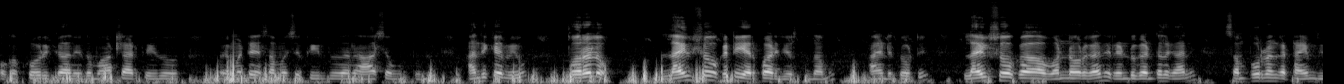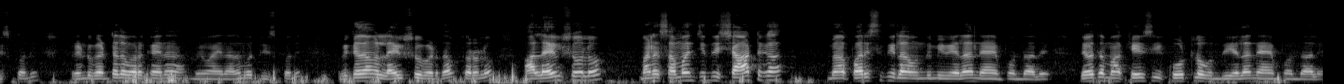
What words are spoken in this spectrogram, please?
ఒక కోరిక లేదో మాట్లాడితే ఏదో ఏమంటే సమస్య తీరుతుందనే ఆశ ఉంటుంది. అందుకే మేము త్వరలో లైవ్ షో ఒకటి ఏర్పాటు చేస్తున్నాము ఆయనతోటి. లైవ్ షో ఒక వన్ అవర్ కానీ రెండు గంటలు కానీ సంపూర్ణంగా టైం తీసుకొని రెండు గంటల వరకైనా మేము ఆయన అనుమతి తీసుకొని వికలాంగ లైవ్ షో పెడదాం త్వరలో. ఆ లైవ్ షోలో మనకు సంబంధించింది షార్ట్గా మా పరిస్థితి ఇలా ఉంది మేము ఎలా న్యాయం పొందాలి? లేకపోతే మా కేసు ఈ కోర్టులో ఉంది ఎలా న్యాయం పొందాలి?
